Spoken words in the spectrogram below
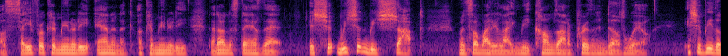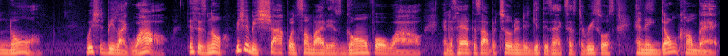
a safer community and an, a community that understands that it should, we shouldn't be shocked when somebody like me comes out of prison and does well. It should be the norm. We should be like, wow, this is no. We should be shocked when somebody is gone for a while and has had this opportunity to get this access to resource and they don't come back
